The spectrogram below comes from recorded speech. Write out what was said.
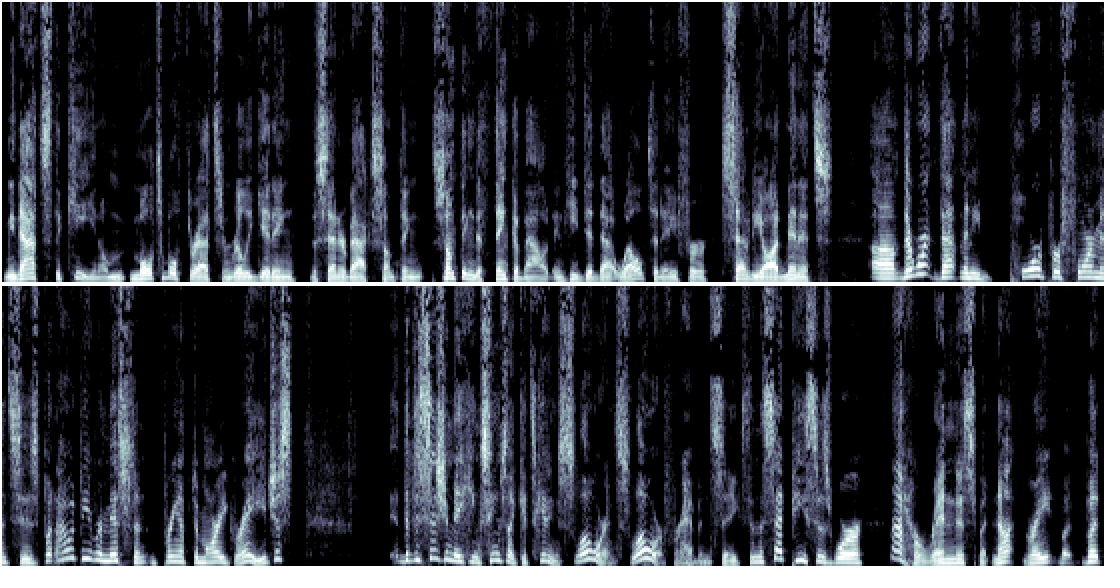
I mean, that's the key, you know, multiple threats and really getting the center back something something to think about, and he did that well today for seventy odd minutes. Um, there weren't that many poor performances, but I would be remiss to bring up Demarai Gray. He just the decision making seems like it's getting slower and slower for heaven's sakes. And the set pieces were not horrendous, but not great. But but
